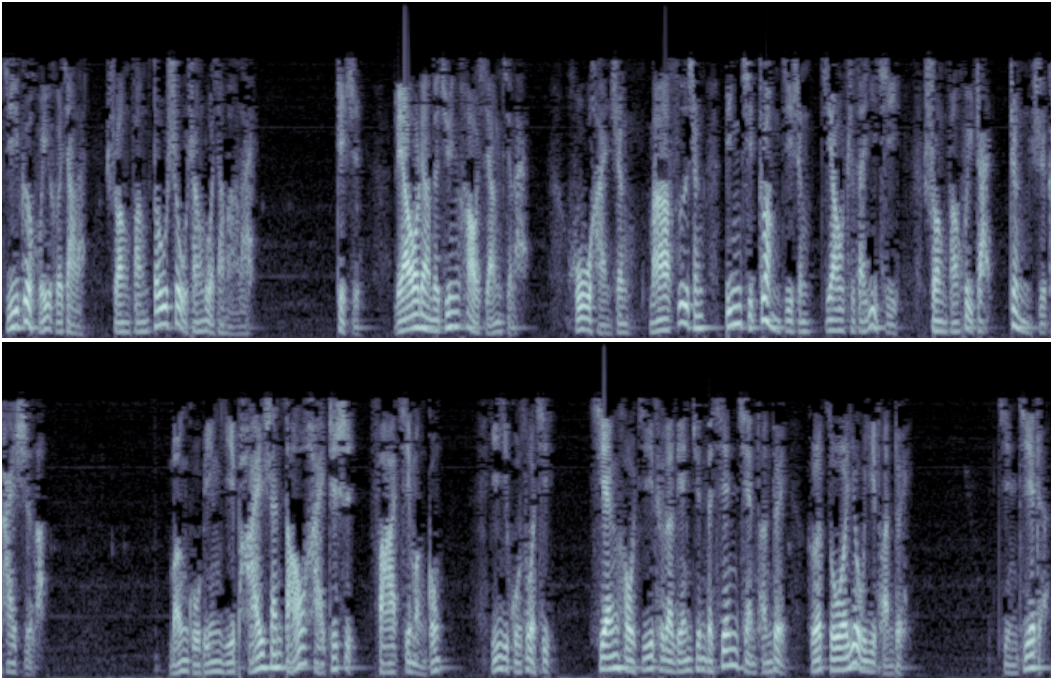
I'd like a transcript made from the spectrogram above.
几个回合下来，双方都受伤落下马来。这时，嘹亮的军号响起来，呼喊声、马嘶声、兵器撞击声交织在一起，双方会战正式开始了。蒙古兵以排山倒海之势发起猛攻，一鼓作气，先后击退了联军的先遣团队和左右翼团队。紧接着。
